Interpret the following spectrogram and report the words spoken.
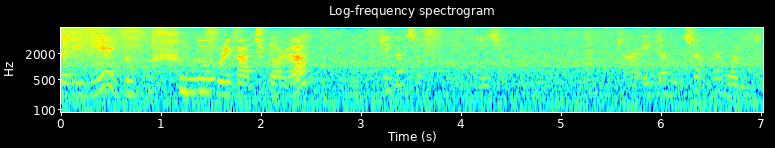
জারি দিয়ে একদম খুব সুন্দর করে কাজ করা। ঠিক আছে। আর এটা হচ্ছে আপনার বডিটা।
